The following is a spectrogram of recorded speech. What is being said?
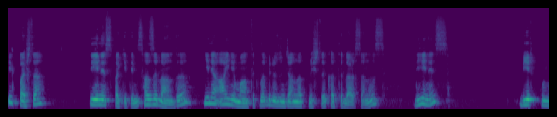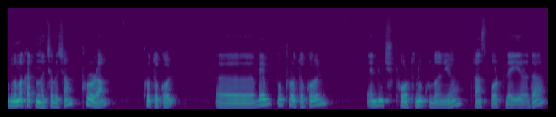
İlk başta DNS paketimiz hazırlandı. Yine aynı mantıkla biraz önce anlatmıştık hatırlarsanız. DNS bir uygulama katmanında çalışan program, protokol ee, ve bu protokol 53 portunu kullanıyor Transport Layer'da.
